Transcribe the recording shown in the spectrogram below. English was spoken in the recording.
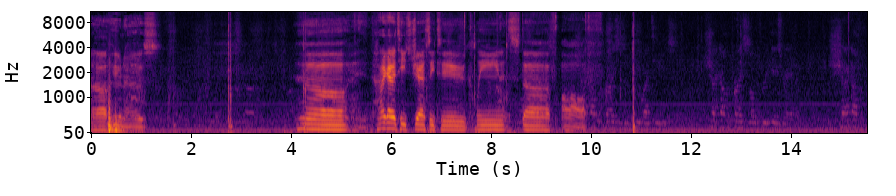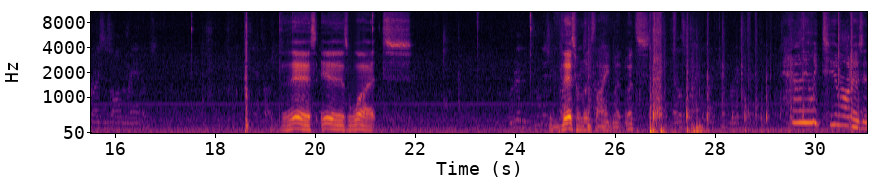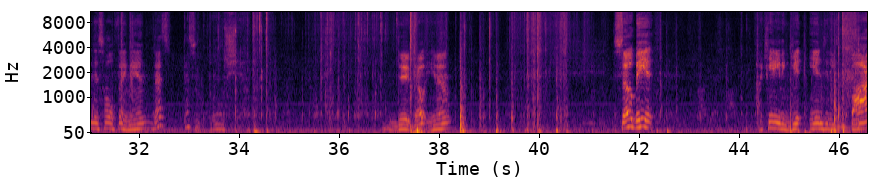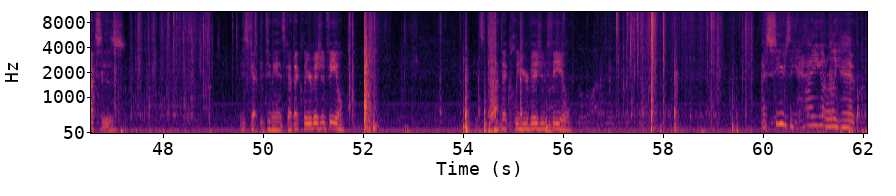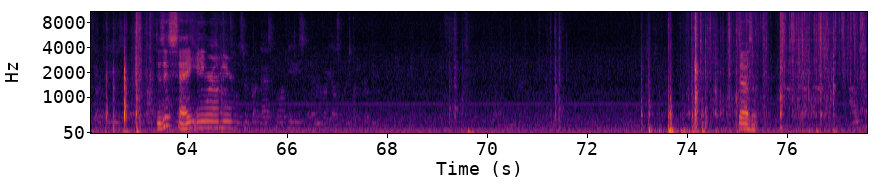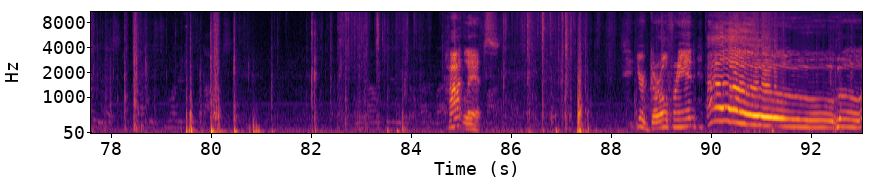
Oh, who knows? Oh, I gotta teach Jesse to clean stuff off. Check out the prices on the three case random. Check out the prices on the randoms. Can't touch it. This is what We're gonna do two edition this one looks like, but let's. and let's go ahead and go to Ken Burns. How are there only two autos in this whole thing, man? That's that's some bullshit. Dude, go, you know? So be it. I can't even get into these boxes. It's got, man, it's got that clear vision feel. It's got that clear vision feel. I seriously, how you gonna only have? Does this say anywhere on here? Wizard Buck basketball case, and everybody else pretty much broke even. Doesn't. I will tell you this. That is two hundred and fifty dollars. down to eleven Hot lips. Your girlfriend? Oh! Oh!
